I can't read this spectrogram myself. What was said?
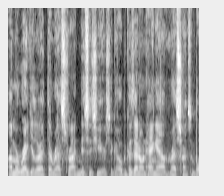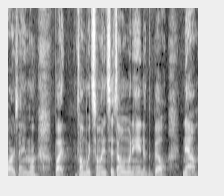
I'm a regular at the restaurant. This is years ago because I don't hang out in restaurants and bars anymore. But if I'm with someone and says, I want to handle the bill. Now,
